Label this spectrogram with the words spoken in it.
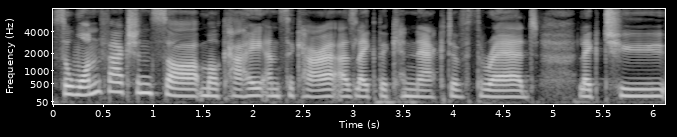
So one faction saw Mulcahy and Sakara as like the connective thread, like two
